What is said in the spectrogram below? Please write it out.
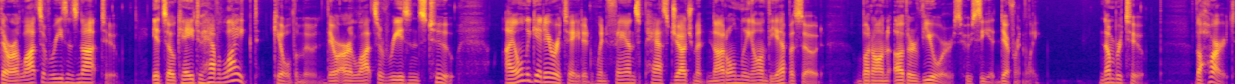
There are lots of reasons not to. It's okay to have liked Kill the Moon. There are lots of reasons too. I only get irritated when fans pass judgment not only on the episode, but on other viewers who see it differently. Number two, the heart,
